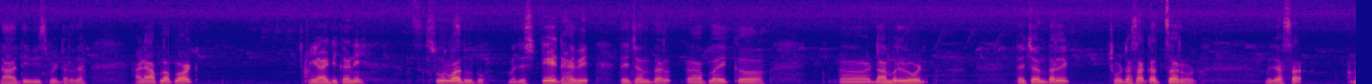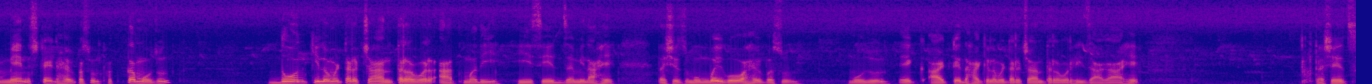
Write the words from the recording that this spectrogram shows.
दहा ते वीस मीटरचा. आणि आपला प्लॉट या ठिकाणी सुरुवात होतो. म्हणजे स्टेट हायवे त्याच्यानंतर आपला एक डांबरी रोड त्याच्यानंतर एक छोटासा कच्चा रोड. म्हणजे असा मेन स्टेट हायवेपासून फक्त मोजून दोन किलोमीटरच्या अंतरावर आतमध्ये ही शेत जमीन आहे. तसेच मुंबई गोवा हायवेपासून मोजून एक आठ ते दहा किलोमीटरच्या अंतरावर ही जागा आहे. तसेच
